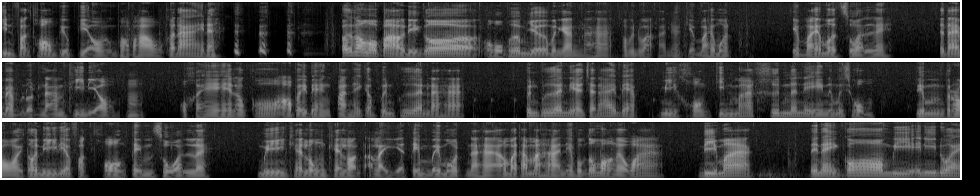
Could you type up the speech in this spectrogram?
กินฟักทองเปรี่ยวๆเผาๆก็ได้นะ ฟักทองเปล่าๆนี่ก็ โอ้โห เพิ่มเยอะเหมือนกันนะฮะ เอาเป็นว่าอะเดี๋ยวเก็บมาให้หมด เก็บมาให้หมดสวนเลย จะได้แบบรดน้ำทีเดียว อืม โอเค แล้วก็เอาไปแบ่งปันให้กับเพื่อนๆนะฮะ เพื่อนๆเนี่ยจะได้แบบมีของกินมากขึ้นนั่นเองนะท่านผู้ชม เรียบร้อย ตอนนี้เนี่ยฟักทองเต็มสวนเลย มีแคลงแครอท อะไรอย่างเงี้ย เต็มไปหมดนะฮะเอามาทำอาหารเนี่ย ผมต้องบอกเลยว่าดีมาก ไหน ๆ ก็มีไอ้นี่ด้วย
